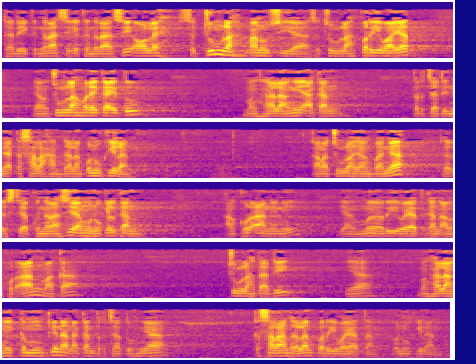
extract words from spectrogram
dari generasi ke generasi oleh sejumlah manusia, sejumlah periwayat yang jumlah mereka itu menghalangi akan terjadinya kesalahan dalam penukilan. Karena jumlah yang banyak dari setiap generasi yang menukilkan Al-Quran ini yang meriwayatkan Al-Quran maka jumlah tadi ya menghalangi kemungkinan akan terjatuhnya kesalahan dalam periwayatan penukilan.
